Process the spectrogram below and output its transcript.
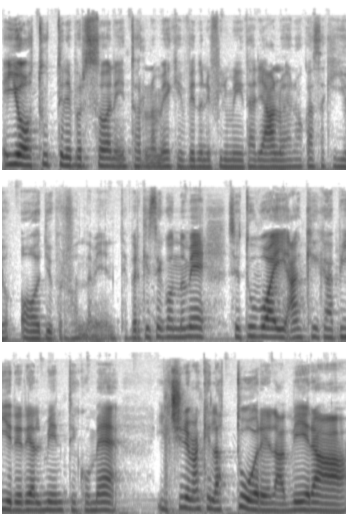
io ho tutte le persone intorno a me che vedono i film in italiano, è una cosa che io odio profondamente, perché secondo me se tu vuoi anche capire realmente com'è il cinema, anche l'attore, la vera,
